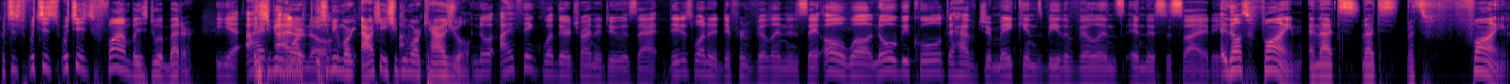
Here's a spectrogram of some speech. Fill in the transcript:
Which is which is which is fun, but just do it better. Yeah, I, It should be I more. don't know. It should be more. Actually, it should be more casual. No, I think what they're trying to do is that they just wanted a different villain and say, "Oh, well, no, it would be cool to have Jamaicans be the villains in this society." And that's fine, and that's that's that's fine.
